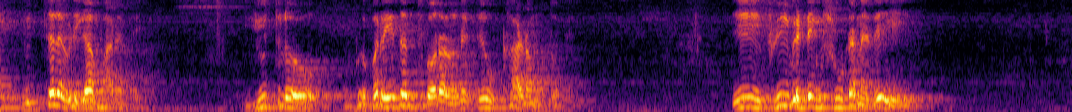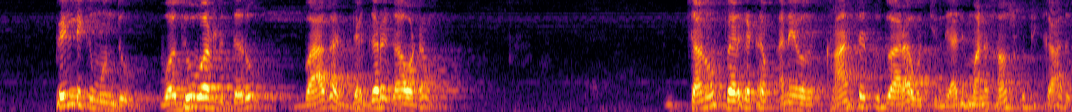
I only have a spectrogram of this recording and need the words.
విచ్చలవిడిగా మారింది. యూత్లో విపరీత ధోరణికి ఉంటుంది ఈ ప్రీ వెడ్డింగ్ షూట్ అనేది పెళ్ళికి ముందు వధూవరులిద్దరూ బాగా దగ్గర కావటం చను పెరగటం అనే ఒక కాన్సెప్ట్ ద్వారా వచ్చింది. అది మన సంస్కృతి కాదు.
